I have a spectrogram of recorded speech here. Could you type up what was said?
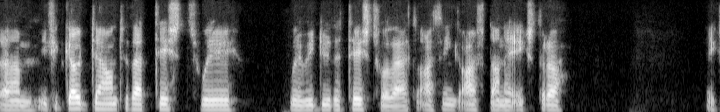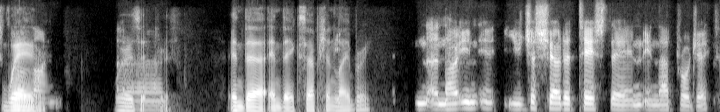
um, if you go down to that test where where we do the test for that, I think I've done an extra extra Where? line. where is it, Uh, Chris? In the in the exception library? No, in, in you just showed a test there in, in that project.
